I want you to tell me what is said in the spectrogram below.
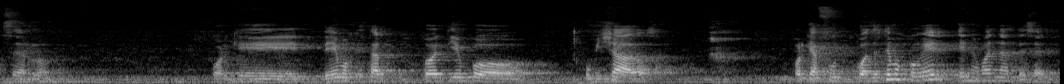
hacerlo, porque tenemos que estar todo el tiempo humillados, porque cuando estemos con Él, Él nos va a enaltecer,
